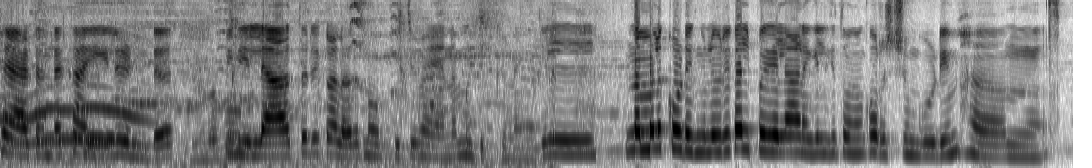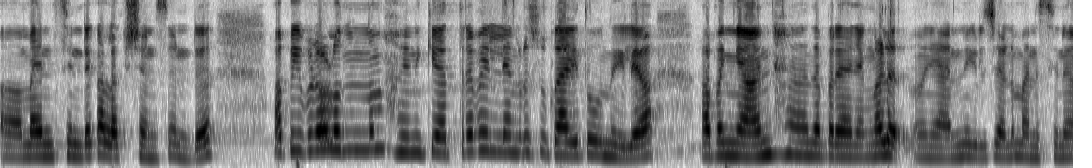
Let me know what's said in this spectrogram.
ചേട്ടന്റെ കയ്യിലുണ്ട്. പിന്നെ ഇല്ലാത്തൊരു കളർ നോക്കിയിട്ട് വേണം എടുക്കണമെങ്കിൽ. നമ്മൾ കൊടുങ്ങല്ലൂർ കൽപ്പകയിലാണെങ്കിൽ എനിക്ക് തോന്നുന്നു കുറച്ചും കൂടിയും മെൻസിന്റെ കളക്ഷൻസ് ഉണ്ട്. അപ്പോൾ ഇവിടെ ഉള്ളതൊന്നും എനിക്ക് അത്ര വലിയ അങ്ങോട്ട് സുഖമായി തോന്നിയില്ല. അപ്പം ഞാൻ എന്താ പറയുക ഞങ്ങൾ ഞാൻ വിളിച്ചാണ്ട് മനസ്സിന്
